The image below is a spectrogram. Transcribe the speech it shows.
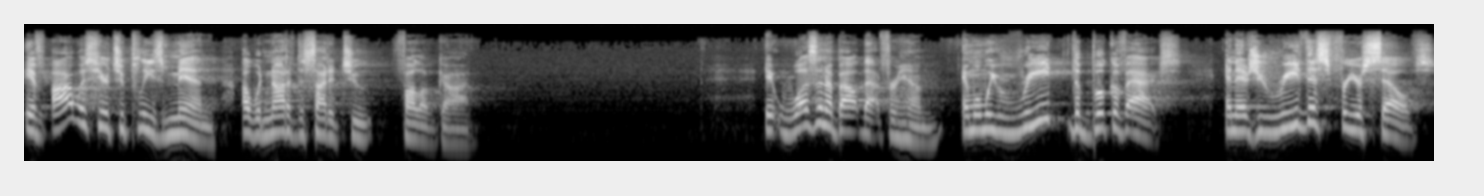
if I was here to please men, I would not have decided to follow God. It wasn't about that for him. And when we read the book of Acts, And as you read this for yourselves,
